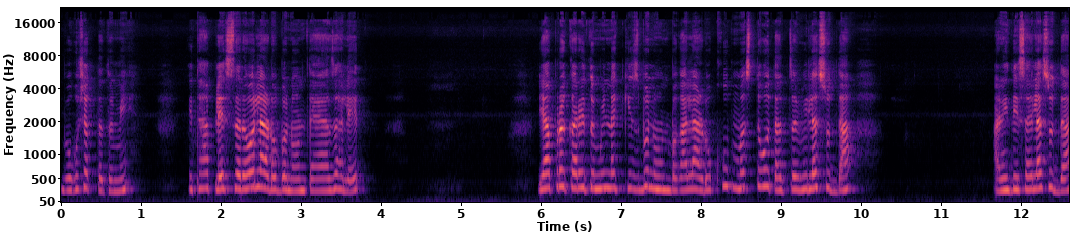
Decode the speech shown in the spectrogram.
बघू शकता तुम्ही. इथे आपले सर्व लाडू बनवून तयार झालेत. या प्रकारे तुम्ही नक्कीच बनवून बघा लाडू खूप मस्त होतात. चवीला सुद्धा आणि दिसायलासुद्धा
